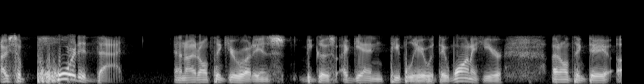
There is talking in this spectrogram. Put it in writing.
I supported that. And I don't think your audience, because again, people hear what they want to hear, I don't think they uh,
